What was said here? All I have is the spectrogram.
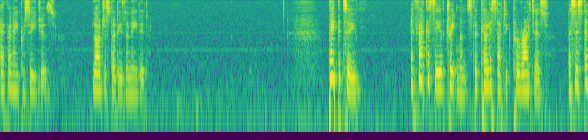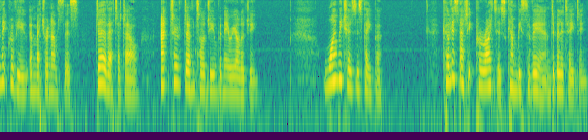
FNA procedures Larger studies are needed. Paper 2 Efficacy of treatments for cholestatic pruritus, a systemic review and meta analysis. Dervet et al., Acta of Dermatology and Venereology. Why we chose this paper. Cholestatic pruritus can be severe and debilitating.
